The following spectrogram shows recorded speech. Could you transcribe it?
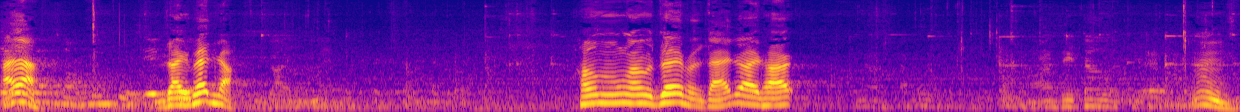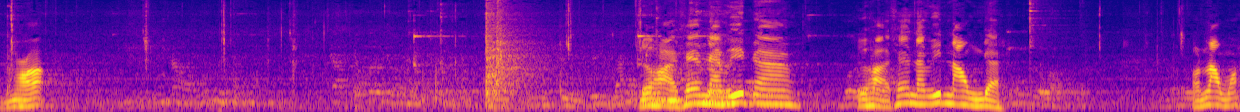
ấy à? Dày phết nhỉ? Không dê phải trái dày thật ừ ngon được hỏi xem làm ít à, được hỏi xem làm ít nồng kìa. Còn nồng á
